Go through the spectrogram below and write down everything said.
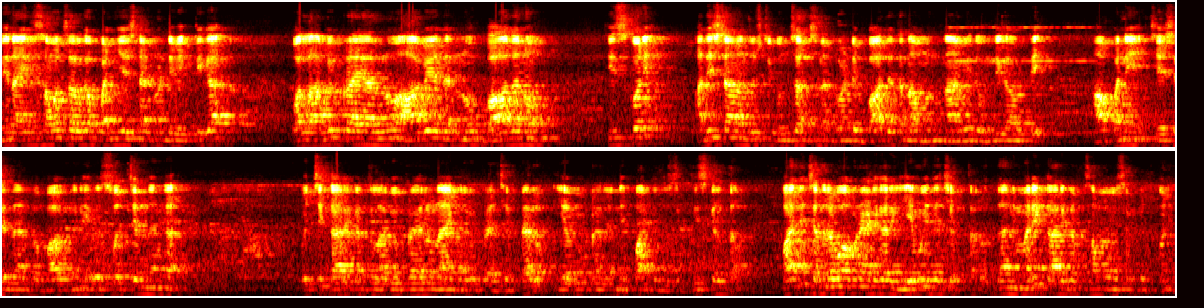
నేను ఐదు సంవత్సరాలుగా పనిచేసినటువంటి వ్యక్తిగా వాళ్ళ అభిప్రాయాలను ఆవేదనను బాధను తీసుకొని అధిష్టానం దృష్టికి ఉంచాల్సినటువంటి బాధ్యత నా ముందు నా మీద ఉంది కాబట్టి ఆ పని చేసే దాంట్లో భాగంగానే ఈరోజు స్వచ్ఛందంగా వచ్చి కార్యకర్తల అభిప్రాయాలు నాయకుల అభిప్రాయాలు చెప్పారు. ఈ అభిప్రాయాలన్నీ పార్టీ దృష్టికి తీసుకెళ్తాం. పార్టీ చంద్రబాబు నాయుడు గారు ఏమైతే చెప్తారో దాన్ని మరీ కార్యకర్త సమావేశం పెట్టుకొని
